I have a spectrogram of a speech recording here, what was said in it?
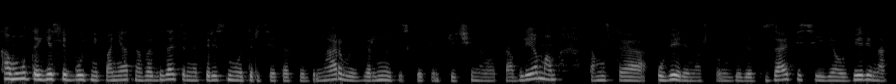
кому-то, если будет непонятно, вы обязательно пересмотрите этот вебинар, вы вернетесь к этим причинам и проблемам, потому что я уверена, что он будет в записи, я уверена,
